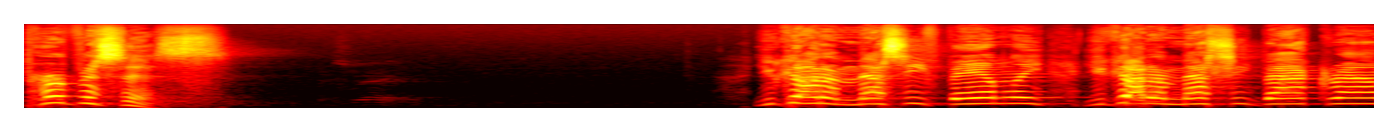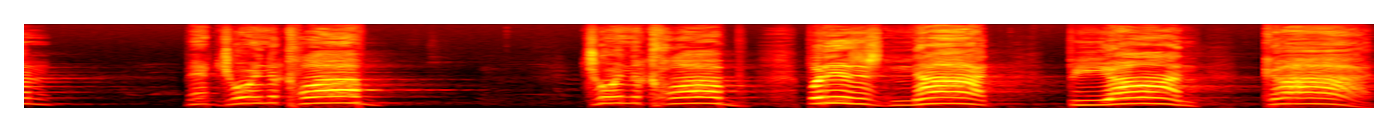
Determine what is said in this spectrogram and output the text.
purposes. You got a messy family? You got a messy background? Man, join the club. Join the club. But it is not beyond God.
